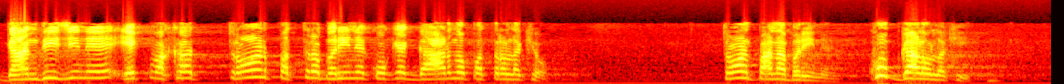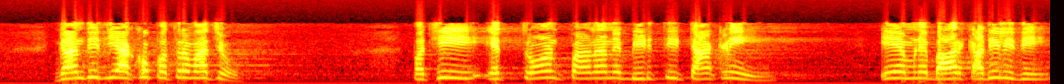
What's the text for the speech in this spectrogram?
ગાંધીજીને એક વખત ત્રણ પત્ર ભરીને કોકે ગાળનો પત્ર લખ્યો. ત્રણ પાના ભરીને. ખૂબ ગાળો લખી. ગાંધીજી આખો પત્ર વાંચ્યો. પછી એ ત્રણ પાનાને બીડતી ટાંકણી એ એમણે બહાર કાઢી લીધી,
